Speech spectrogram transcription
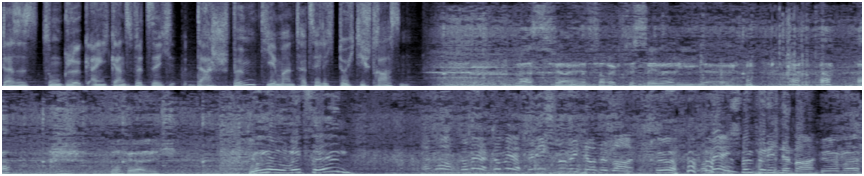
Das ist zum Glück eigentlich ganz witzig. Da schwimmt jemand tatsächlich durch die Straßen. Was für eine verrückte Szenerie hier, ey. Ach, herrlich. Junge, wo willst du hin? Pass auf, komm her, komm her. Für dich schwimme ich noch eine Bahn. Komm her, ich schwimme für dich eine Bahn. Ja, Mann.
